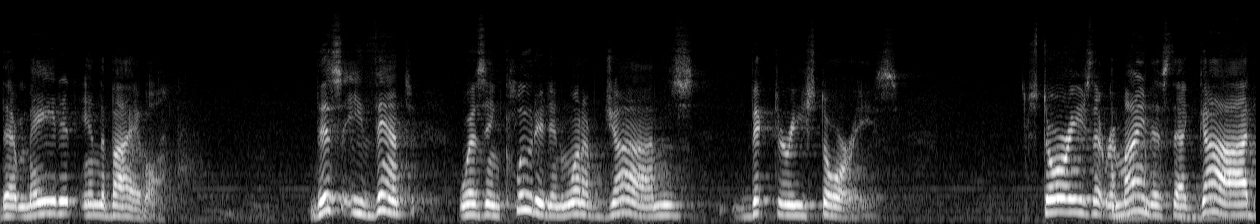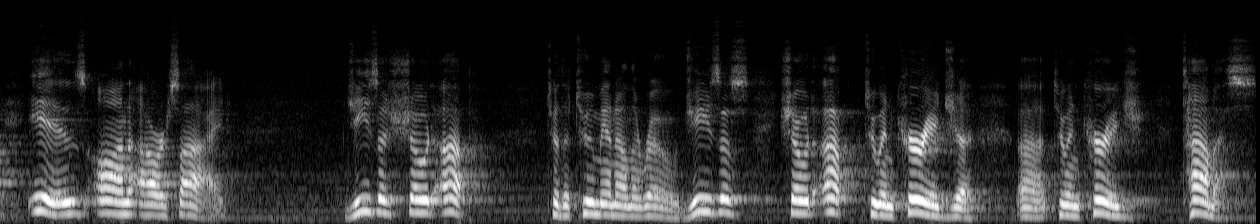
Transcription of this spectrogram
that made it in the Bible. This event was included in one of John's victory stories. Stories that remind us that God is on our side. Jesus showed up to the two men on the road. Jesus showed up to encourage, uh, uh, to encourage Thomas,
